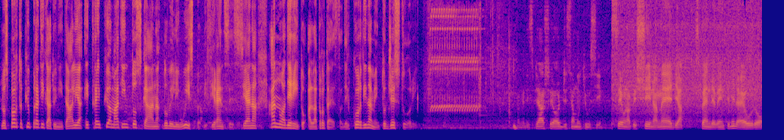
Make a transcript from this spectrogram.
lo sport più praticato in Italia e tra i più amati in Toscana, dove le WISP di Firenze e Siena hanno aderito alla protesta del coordinamento gestori dispiace oggi siamo chiusi. Se una piscina media spende 20.000 euro,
